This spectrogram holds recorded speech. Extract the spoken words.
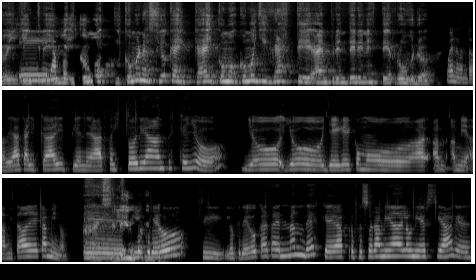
Oye, increíble. ¿Y cómo, ¿Y cómo nació Kaikai? ¿Cómo, ¿Cómo llegaste a emprender en este rubro? Bueno, en realidad Kaikai tiene harta historia antes que yo. Yo, yo llegué como a, a, a, mitad de camino. Ah, eh, excelente. Lo creó, sí, lo creó Cata Hernández, que era profesora mía de la universidad, que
